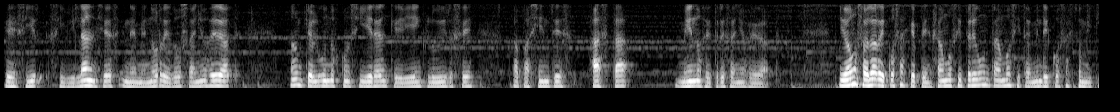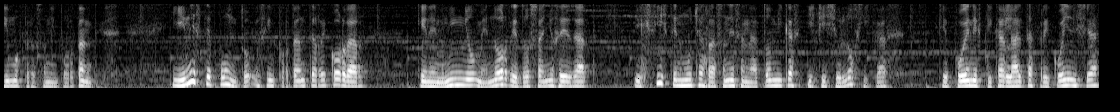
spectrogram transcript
es decir, sibilancias en el menor de dos años de edad, aunque algunos consideran que debía incluirse a pacientes hasta menos de 3 años de edad. Y vamos a hablar de cosas que pensamos y preguntamos y también de cosas que omitimos pero son importantes. Y en este punto es importante recordar que en el niño menor de 2 años de edad existen muchas razones anatómicas y fisiológicas que pueden explicar la alta frecuencia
